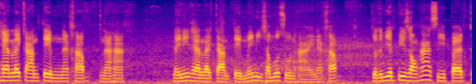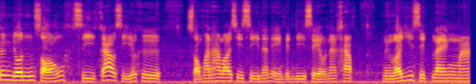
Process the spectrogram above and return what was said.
แทนรายการเต็มนะครับนะฮะ ในนี้แทนรายการเต็มไม่มีชำรุดสูญหายนะครับ จดทะเบียนปี 2548 เครื่องยนต์ 2494 ก็คือ 2,500ซีซีนั่นเองเป็นดีเซลนะครับ 120 แรงม้า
